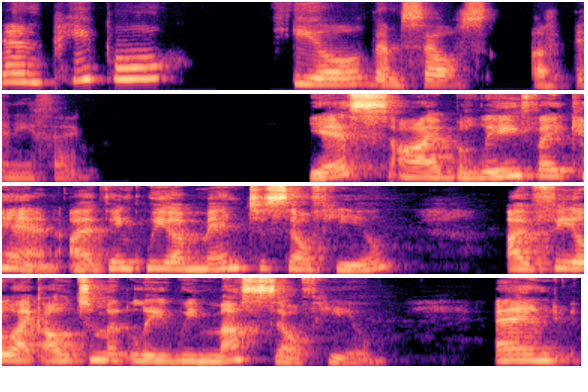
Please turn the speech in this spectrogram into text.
And people heal themselves of anything? Yes, I believe they can. I think we are meant to self heal. I feel like ultimately we must self heal. And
